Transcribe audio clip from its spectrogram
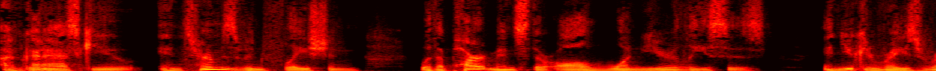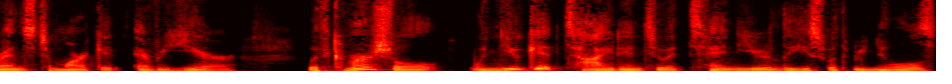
i've got to ask you in terms of inflation with apartments they're all one year leases and you can raise rents to market every year. With commercial when you get tied into a 10 year lease with renewals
